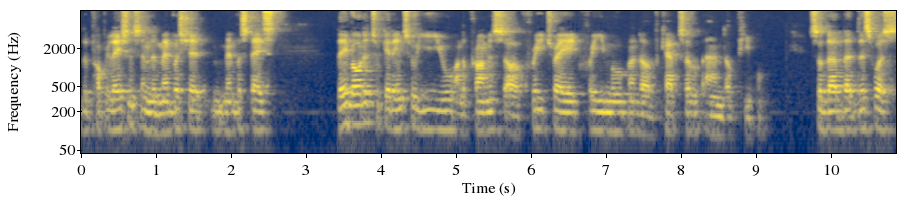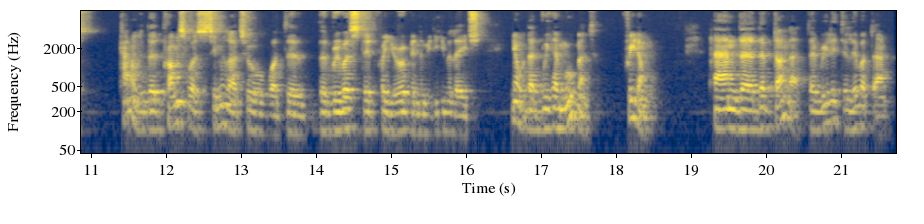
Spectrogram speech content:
the populations in the membership member states they voted to get into EU on the promise of free trade, free movement of capital and of people. So that, that this was kind of the promise was similar to what the, the rivers did for Europe in the medieval age. You know, that we have movement, freedom. And uh, they've done that. They really delivered that.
